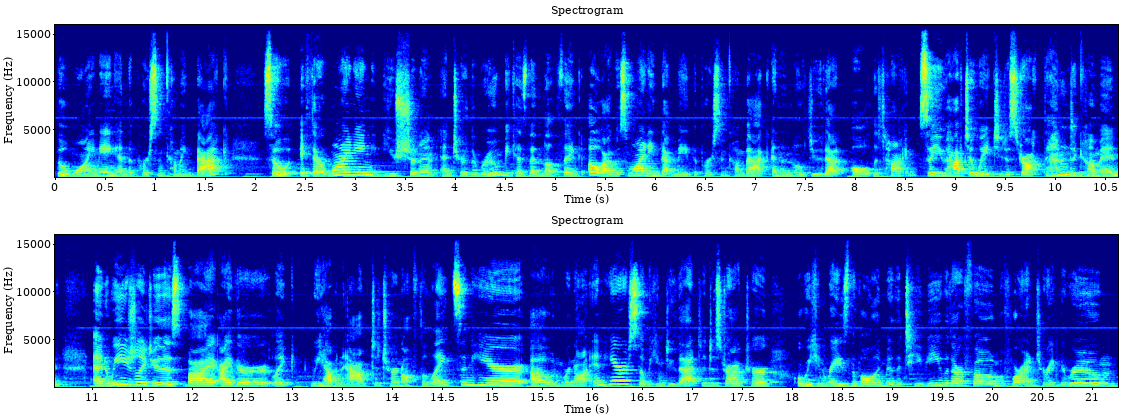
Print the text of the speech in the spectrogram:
the whining and the person coming back. So if they're whining, you shouldn't enter the room because then they'll think, oh, I was whining, that made the person come back. And then they'll do that all the time. So you have to wait to distract them to come in. And we usually do this by either like, we have an app to turn off the lights in here uh, when we're not in here. So we can do that to distract her, or we can raise the volume of the TV with our phone before entering the room.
